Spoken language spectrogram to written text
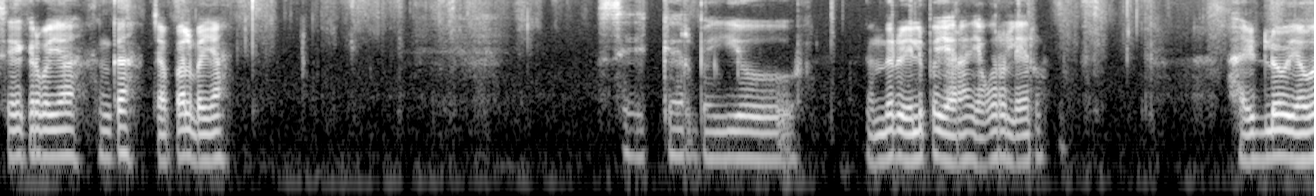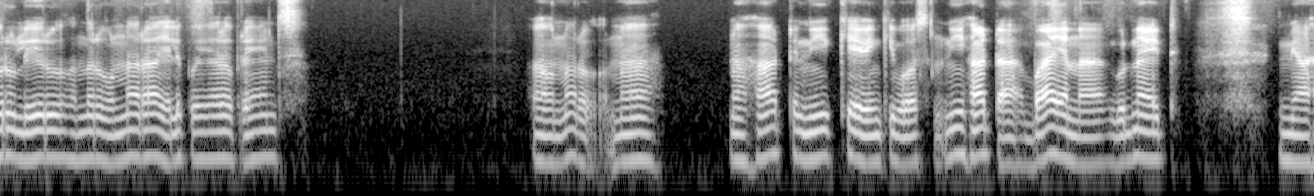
Shekhar భయ్యా ఇంకా చెప్పాలి భయ్యా? శేఖర్ భయ్యో అందరూ వెళ్ళిపోయారా? ఎవరు లేరు? హైడ్లో ఎవరు లేరు? అందరూ ఉన్నారా? వెళ్ళిపోయారా ఫ్రెండ్స్? ఉన్నారు. నా నా హార్ట్ నీకే వెంకీ బాస్. నీ హార్ట్? బాయ్ అన్న. Good night. నా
